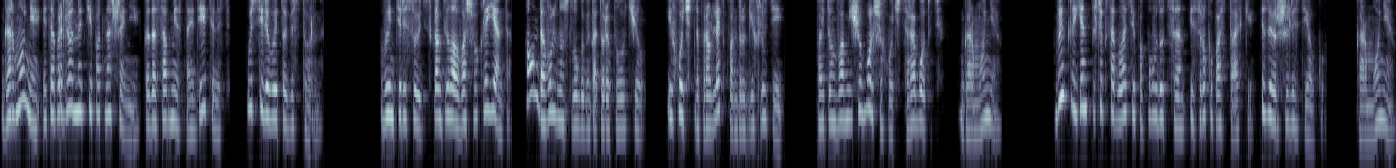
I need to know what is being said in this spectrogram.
Гармония – это определенный тип отношений, когда совместная деятельность усиливает обе стороны. Вы интересуетесь, как дела у вашего клиента, а он доволен услугами, которые получил, и хочет направлять к вам других людей. Поэтому вам еще больше хочется работать. Гармония. Вы и клиент пришли к согласию по поводу цен и срока поставки и завершили сделку. Гармония.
